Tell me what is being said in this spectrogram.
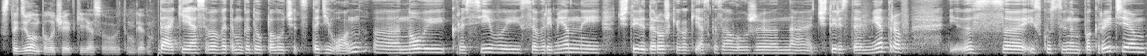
Стадион получает Киясово в этом году. Да, Киясово в этом году получит стадион. Э, новый, красивый, современный. Четыре дорожки, как я сказала, уже на 400 метров с искусственным покрытием,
